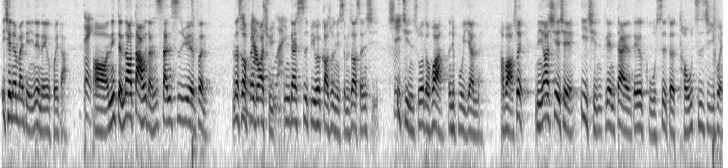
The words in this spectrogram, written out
一千两百点以内的一个回答。对，哦，你等到大回档是三四月份，那时候疫非多话曲苗出来应该势必会告诉你什么时候升息。一紧缩的话，那就不一样了，好不好？所以你要谢谢疫情给你带来的这个股市的投资机会，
